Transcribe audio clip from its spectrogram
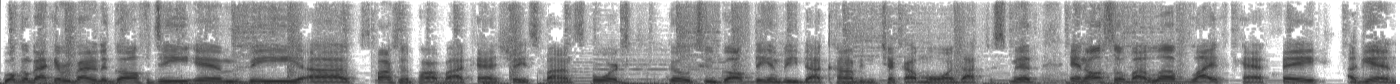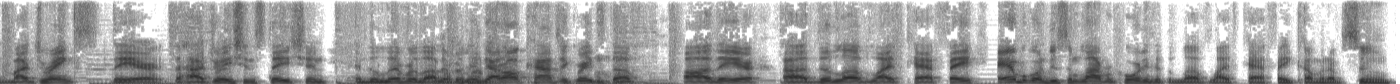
Welcome back, everybody, to Golf DMV, uh, sponsored in part by Cache Spine Sports. Go to golfdmv.com. You can check out more on Dr. Smith and also by Love Life Cafe. Again, my drinks there, the hydration station and the liver lover. Liver They've got all kinds of great mm-hmm. stuff uh, there, uh, the Love Life Cafe. And we're going to do some live recordings at the Love Life Cafe coming up soon.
